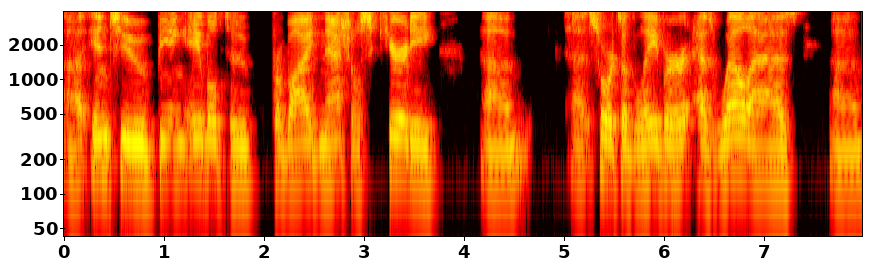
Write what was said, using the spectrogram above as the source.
uh, into being able to provide national security um, uh, sorts of labor as well as uh,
